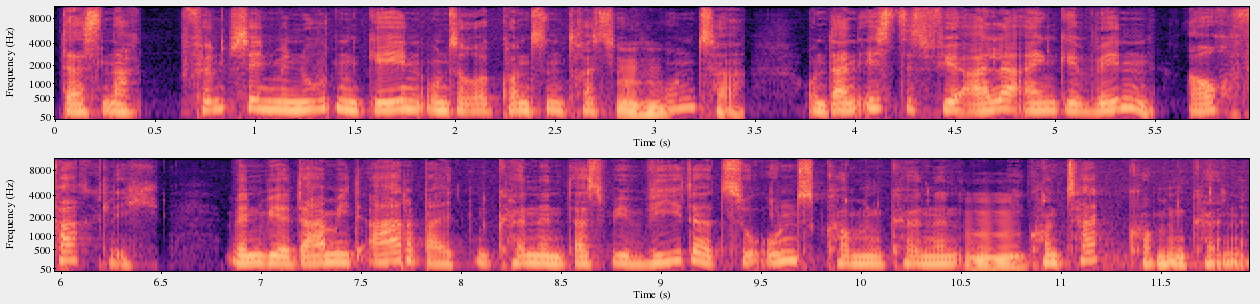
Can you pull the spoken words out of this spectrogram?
dass nach 15 Minuten gehen unsere Konzentration mhm. unter. Und dann ist es für alle ein Gewinn, auch fachlich, wenn wir damit arbeiten können, dass wir wieder zu uns kommen können und mhm. in Kontakt kommen können.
